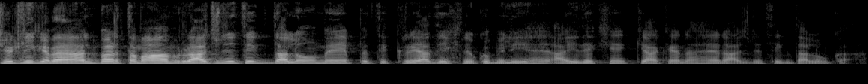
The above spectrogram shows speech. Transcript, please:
जेटली के बयान पर तमाम राजनीतिक दलों में प्रतिक्रिया देखने को मिली है। आइए देखें क्या कहना है राजनीतिक दलों का।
